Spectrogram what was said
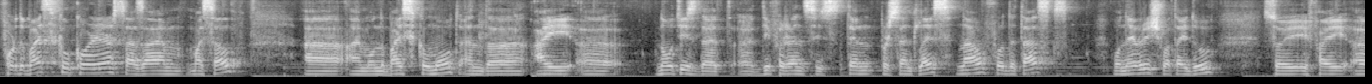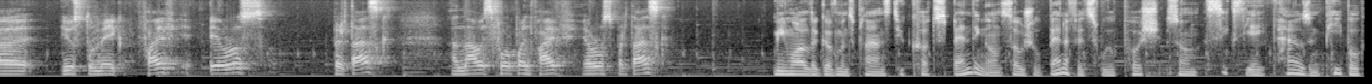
For the bicycle couriers, as I am myself, uh, I'm on the bicycle mode and uh, I uh, that uh, difference is 10% less now for the tasks on average what I do. So if I uh, used to make 5 euros per task and now it's 4.5 euros per task. Meanwhile, the government's plans to cut spending on social benefits will push some 68,000 people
